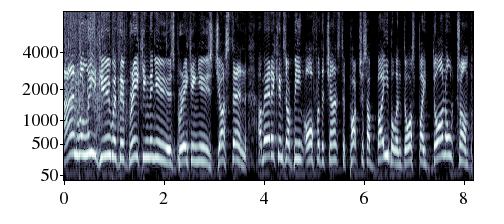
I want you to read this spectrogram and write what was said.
And we'll leave you with the breaking the news. Breaking news just in. Americans are being offered the chance to purchase a Bible endorsed by Donald Trump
